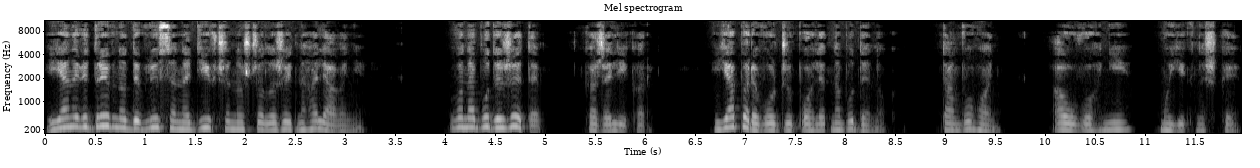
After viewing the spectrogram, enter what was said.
Я невідривно дивлюся на дівчину, що лежить на галявині. Вона буде жити, каже лікар. Я переводжу погляд на будинок. Там вогонь, а у вогні мої книжки.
